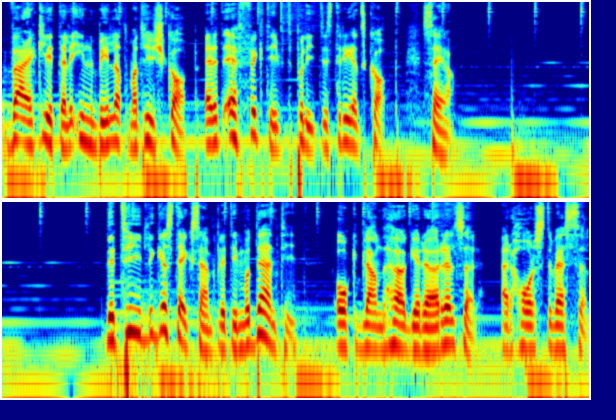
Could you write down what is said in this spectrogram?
Verkligt eller inbillat martyrskap är ett effektivt politiskt redskap, säger han. Det tydligaste exemplet i modern tid och bland högerrörelser är Horst Wessel.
